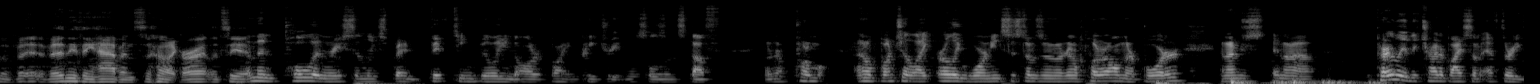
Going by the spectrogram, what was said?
if, if anything happens, they're like, all right, let's see it. And then Poland recently spent fifteen billion dollars buying Patriot missiles and stuff. They're gonna put 'em- and a bunch of like early warning systems, and they're gonna put it on their border. And I'm just and uh, apparently they try to buy some F thirty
